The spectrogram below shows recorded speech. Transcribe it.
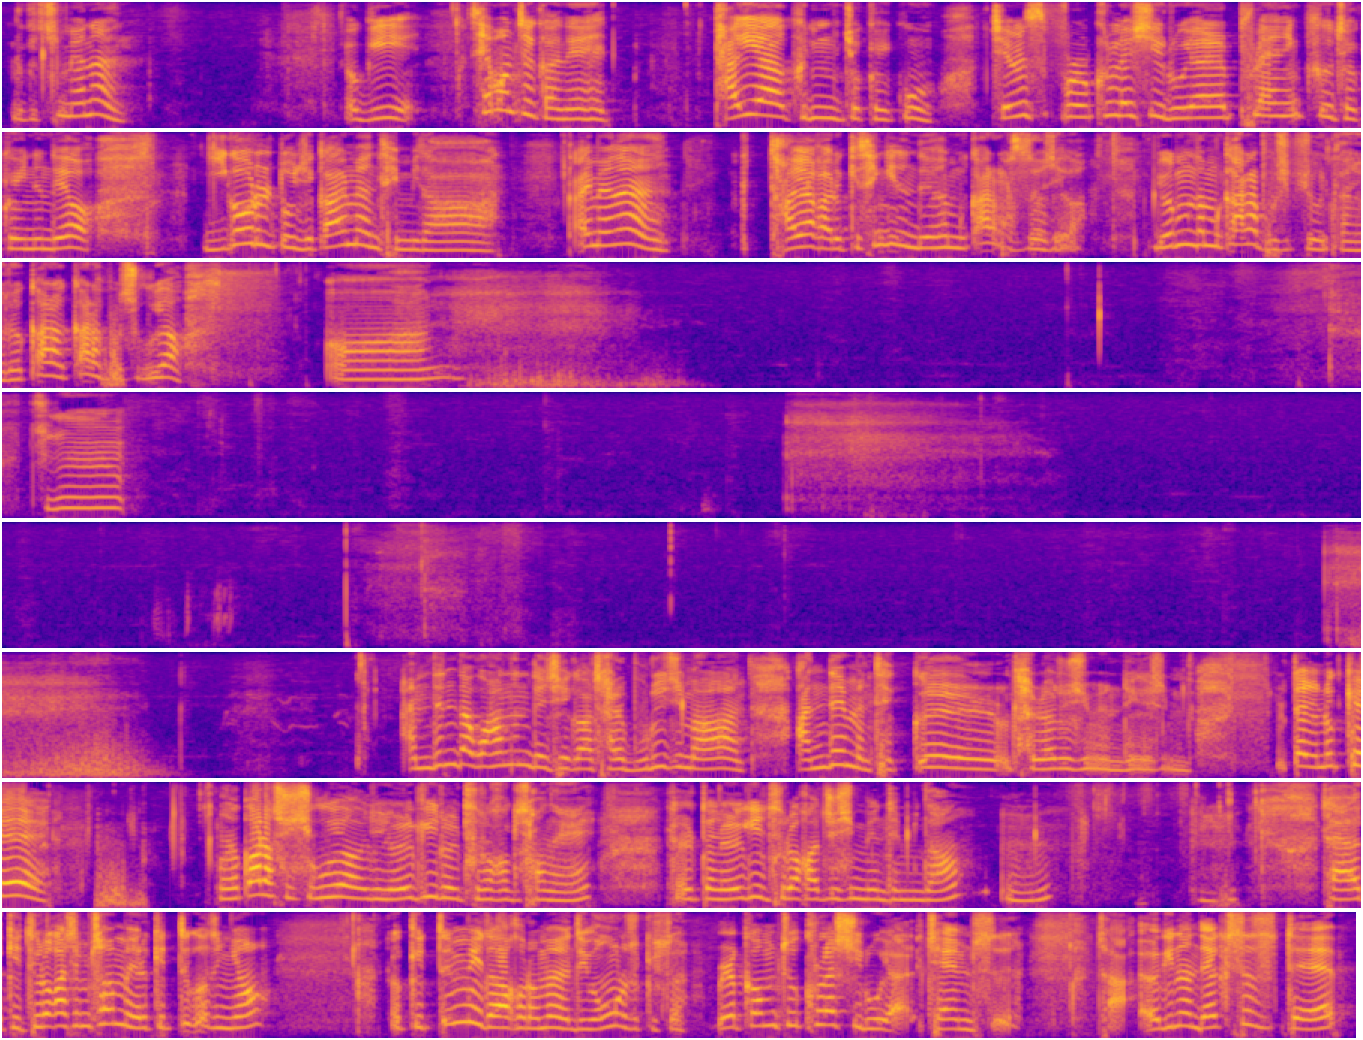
이렇게 치면은 여기 세 번째 칸에 다이아 그림 적혀 있고 제임스 폴 클래시 로얄 플래닝크 적혀 있는데요. 이거를 또 이제 깔면 됩니다. 깔면은 다이아가 이렇게 생기는데 한번 깔아봤어요 제가. 여러분도 한번 깔아 보십시오 일단 여러 깔아 깔아 보시고요. 어. 지금 안 된다고 하는데 제가 잘 모르지만 안 되면 댓글 달아주시면 되겠습니다. 일단 이렇게 어, 깔아주시고요. 이제 열기를 들어가기 전에 자, 일단 열기 들어가 주시면 됩니다. 음. 음. 자 이렇게 들어가시면 처음에 이렇게 뜨거든요. 이렇게 뜹니다. 그러면 이제 영어로 적혀 있어요. Welcome to Clash Royale, James. 자, 여기는 Next Step,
